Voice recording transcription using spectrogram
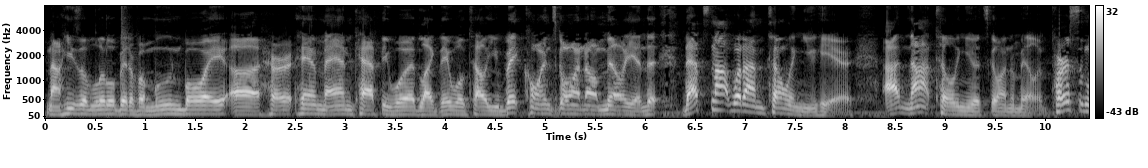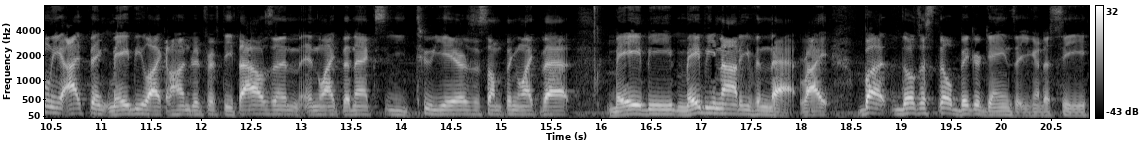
Now, he's a little bit of a moon boy. Uh, her, him and Cathie Wood, like they will tell you Bitcoin's going to a million. That's not what I'm telling you here. I'm not telling you it's going to a million. Personally, I think maybe like 150,000 in like the next two years or something like that. Maybe, maybe not even that, right? But those are still bigger gains that you're going to see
